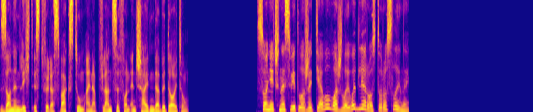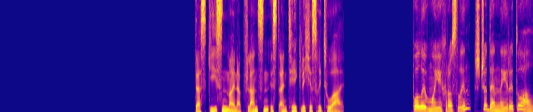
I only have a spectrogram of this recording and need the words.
Sonnenlicht ist für das Wachstum einer Pflanze von entscheidender Bedeutung. Сонячне світло життєво важливе для росту рослини. Das Gießen meiner Pflanzen ist ein tägliches Ritual. Полив моїх рослин щоденний ритуал.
